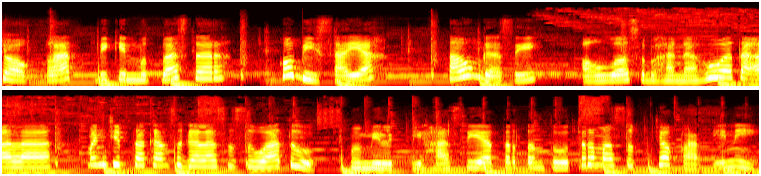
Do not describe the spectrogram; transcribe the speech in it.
Coklat bikin mood buster, kok bisa ya? Tahu nggak sih, Allah Subhanahu wa Ta'ala menciptakan segala sesuatu memiliki khasiat tertentu, termasuk coklat ini.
